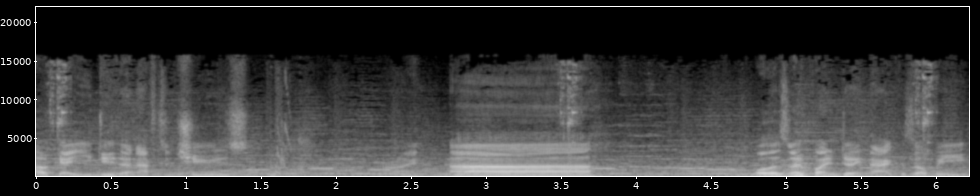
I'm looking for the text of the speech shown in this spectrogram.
Okay, you do then have to choose. Right. Uh... Well, there's no point in doing that, because I'll be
